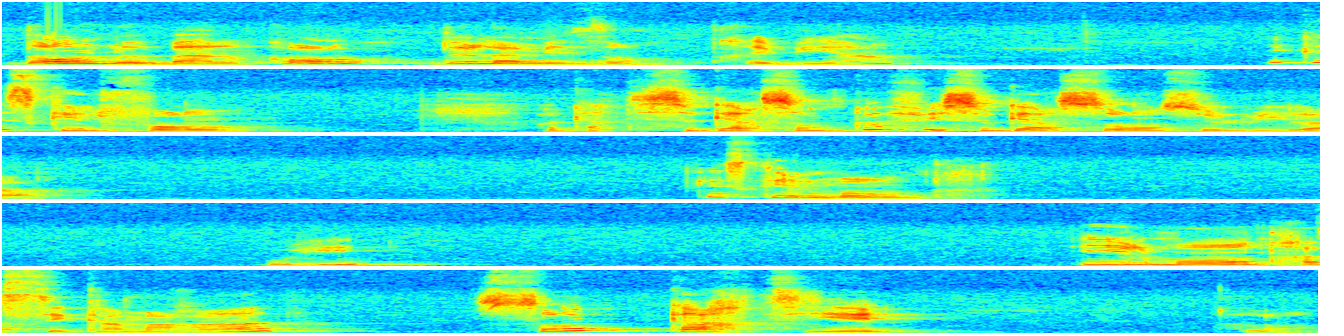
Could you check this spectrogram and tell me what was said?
dans le balcon de la maison. Très bien. Et qu'est-ce qu'ils font? Regardez ce garçon. Que fait ce garçon, celui-là? Qu'est-ce qu'elle montre? Oui. Il montre à ses camarades son quartier. Alors,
